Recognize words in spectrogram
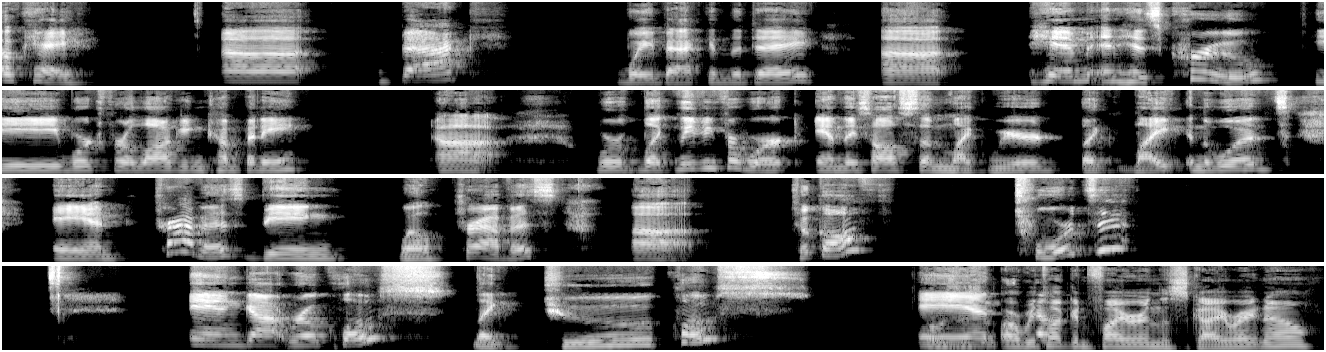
Okay, uh, back way back in the day, uh, him and his crew. He worked for a logging company. Uh, were like leaving for work and they saw some like weird like light in the woods and Travis being well Travis uh took off towards it and got real close like too close. Oh, and this, are we talking fire in the sky right now?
